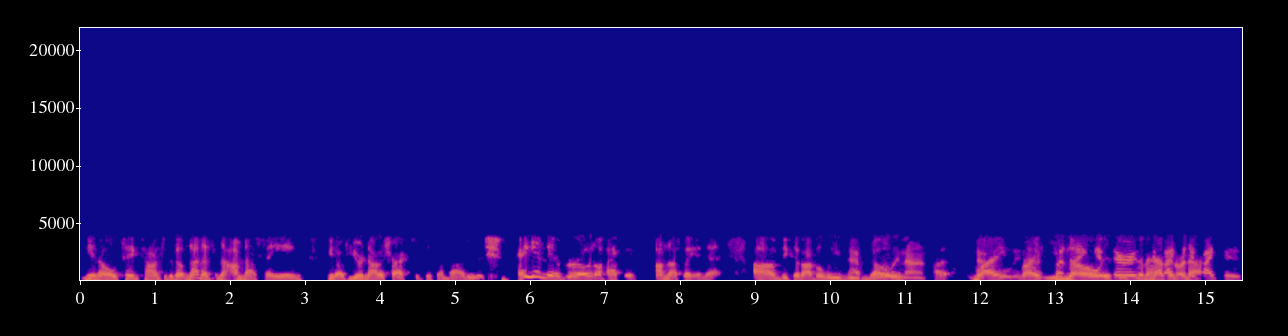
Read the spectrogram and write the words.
you know, take time to develop. Not necessarily, I'm not saying, you know, if you're not attracted to somebody, hang in there, girl, it'll happen. I'm not saying that um, because I believe we Absolutely know, uh, right, Absolutely right. Not. You but know like, if, if it's going to happen I, or not. If I could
